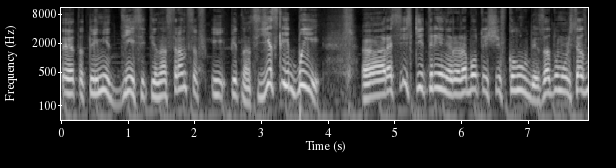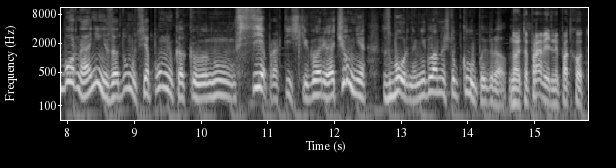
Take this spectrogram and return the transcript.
этот лимит 10 иностранцев и 15. Если бы э, российские тренеры, работающие в клубе, задумывались о сборной, они не задумываются. Я помню, как э, ну, все практически говорили, о чем мне сборная? Мне главное, чтобы клуб играл. Но это правильный подход.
